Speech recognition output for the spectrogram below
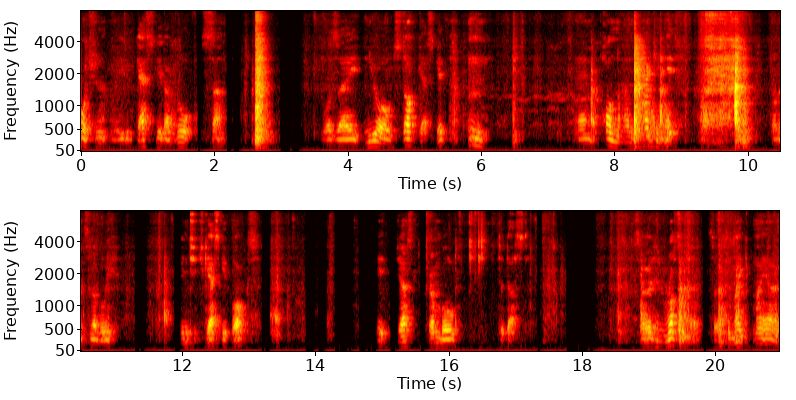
Unfortunately, the gasket I brought for the son was a new old stock gasket, and upon unpacking it from its lovely vintage gasket box, it just crumbled to dust. So it had rotted, so to make my own.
